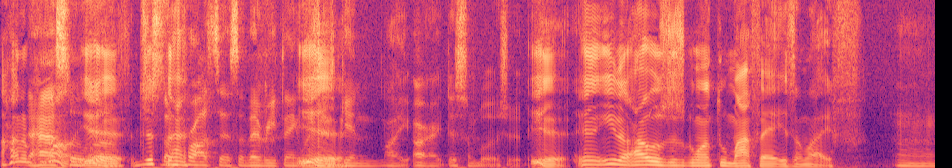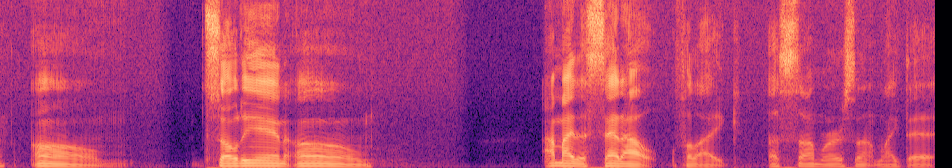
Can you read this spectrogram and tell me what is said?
A hundred the percent. hassle Yeah, of just the process of everything was Yeah. just getting like, all right, this some bullshit. Yeah, and you know, I was just going through my phase in life. Mhm. Um, so then, um, I might have sat out for like a summer or something like that.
